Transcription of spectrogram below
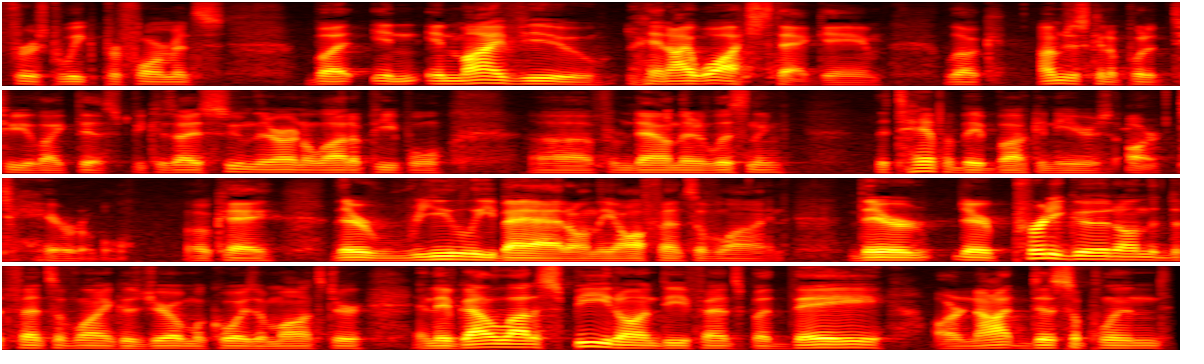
first week performance. But in, in my view, and I watched that game, look, I'm just going to put it to you like this because I assume there aren't a lot of people uh, from down there listening. The Tampa Bay Buccaneers are terrible. Okay, they're really bad on the offensive line. They're they're pretty good on the defensive line because Gerald McCoy's a monster, and they've got a lot of speed on defense, but they are not disciplined.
